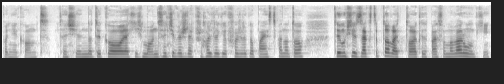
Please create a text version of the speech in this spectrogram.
poniekąd. W sensie, no tylko jakiś moment. W sensie, wiesz, że jak przychodzi do, państwa, no to ty musisz zaakceptować to, jakie to państwo ma warunki.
